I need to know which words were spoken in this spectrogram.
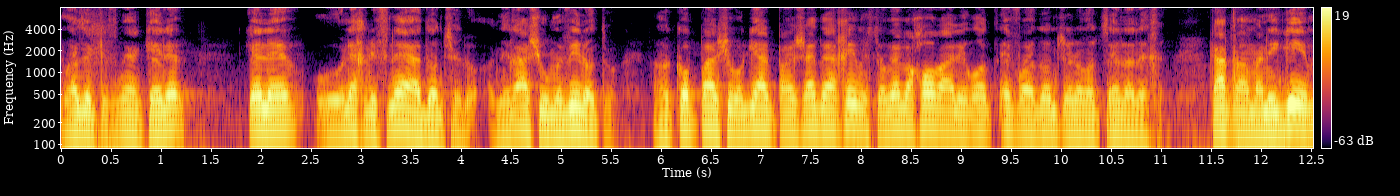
מה זה כפני הכלב? כלב, הוא הולך לפני האדון שלו, נראה שהוא מבין אותו. אבל כל פעם שהוא מגיע לפרשת דרכים, מסתובב אחורה לראות איפה האדון שלו רוצה ללכת. ככה המנהיגים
